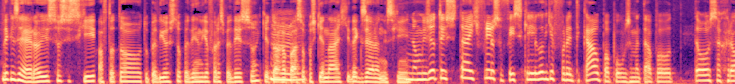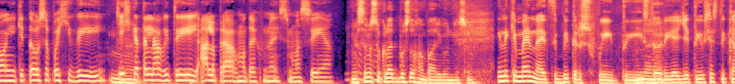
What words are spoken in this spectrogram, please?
Δεν ξέρω, ίσως ισχύει αυτό το του παιδιού σου, το παιδί είναι δύο φορές παιδί σου και το αγαπάς όπως και να έχει. Δεν ξέρω αν ισχύει. Νομίζω ότι ίσως τα έχει φιλοσοφήσει και λίγο διαφορετικά ο παππούς μετά από τόσα χρόνια και τόσα που έχει δει και έχει καταλάβει ότι άλλα πράγματα έχουν σημασία. Εσένα Σοκράτη πώς το είχαν πάρει οι γονείς σου; Είναι και εμένα έτσι bittersweet η ιστορία γιατί ουσιαστικά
